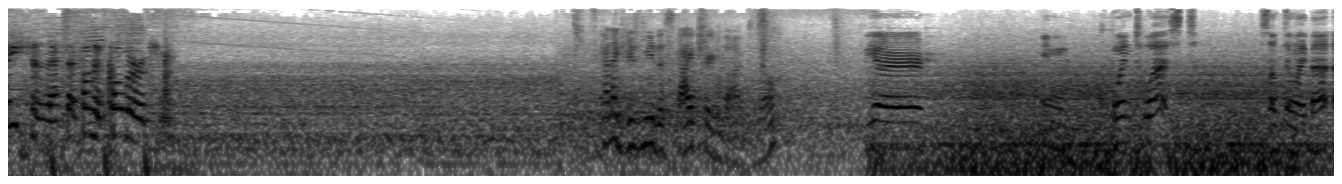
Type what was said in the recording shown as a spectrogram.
Station, la station de Cobourg. It kind of gives me the SkyTrain vibes, you know? We are in Quinte West, something like that.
